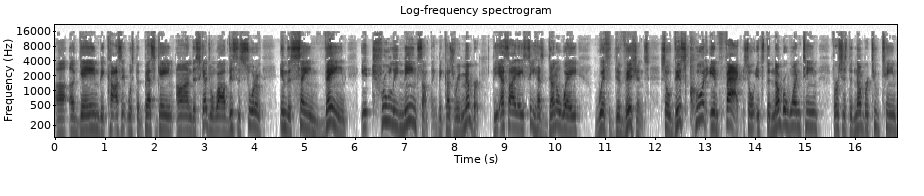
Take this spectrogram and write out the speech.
uh, a game because it was the best game on the schedule. while this is sort of in the same vein, it truly means something because remember, the SIAC has done away with divisions. So this could, in fact, so it's the number one team versus the number two team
